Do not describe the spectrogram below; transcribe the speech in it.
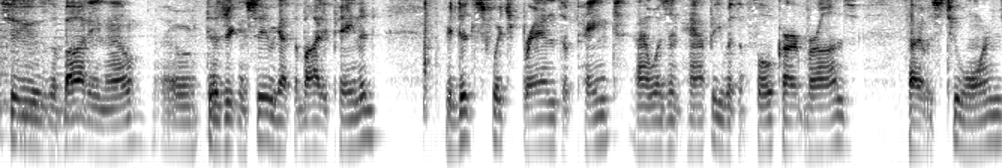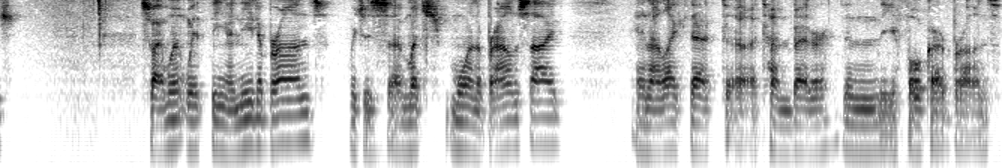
to the body now. Uh, as you can see, we got the body painted. We did switch brands of paint. I wasn't happy with the Folkart bronze. Thought it was too orange. So I went with the Anita bronze, which is uh, much more on the brown side. And I like that uh, a ton better than the Folkart bronze.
